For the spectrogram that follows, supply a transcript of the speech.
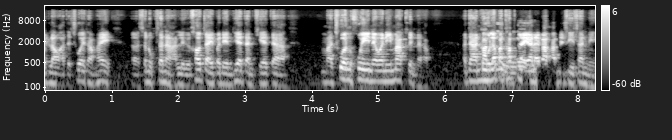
ปเราอาจจะช่วยทำให้สนุกสนานหรือเข้าใจประเด็นที่อาจารย์เคสจะมาชวนคุยในวันนี้มากขึ้นนะครับ อาจารย์ดูแล้วประทับใจอะไรบ้างครับในซีซั่นนี้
